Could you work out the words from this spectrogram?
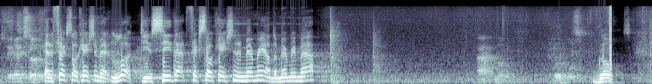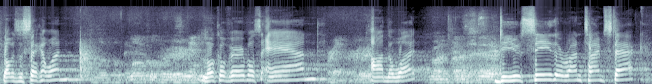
Fixed In a fixed location. Look, do you see that fixed location in memory on the memory map? Globals. Globals. What was the second one? Local variable. Local variables and? On the what? Do you see the runtime stack?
